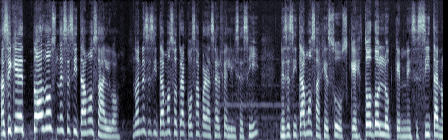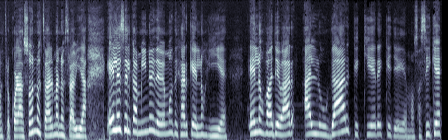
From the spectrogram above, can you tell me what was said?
Así que todos necesitamos algo, no necesitamos otra cosa para ser felices, ¿sí? Necesitamos a Jesús, que es todo lo que necesita nuestro corazón, nuestra alma, nuestra vida. Él es el camino y debemos dejar que Él nos guíe. Él nos va a llevar al lugar que quiere que lleguemos. Así que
